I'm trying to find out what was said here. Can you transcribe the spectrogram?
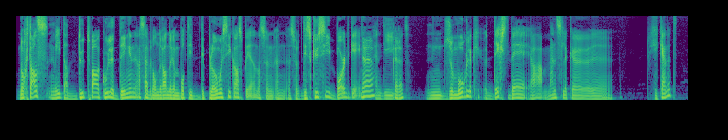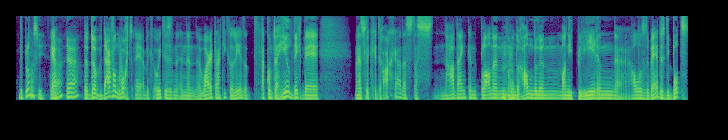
Nochtans, Meta doet wel coole dingen. Ze hebben onder andere een bot die diplomacy kan spelen. Dat is een, een, een soort discussie boardgame. Ja, ja. En die zo mogelijk het dichtst bij ja, menselijke... je kent het? Diplomacy. Ja. Ja. Ja. ja. De- de- daarvan wordt, eh, heb ik ooit eens in, in een Wired-artikel gelezen, dat, dat komt wel heel dicht bij menselijk gedrag. Ja. Dat, is, dat is nadenken, plannen, Mhm. onderhandelen, manipuleren, eh, alles erbij. Dus die bot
